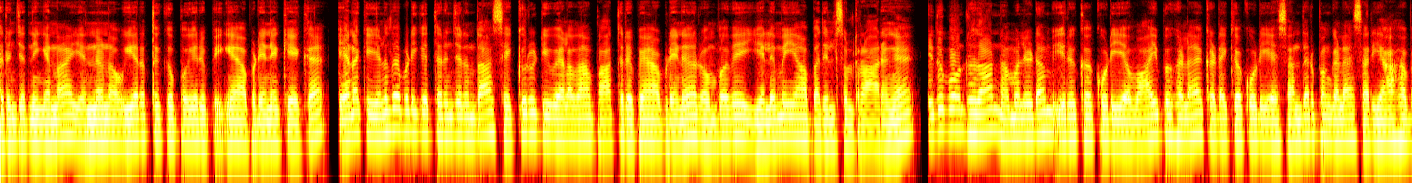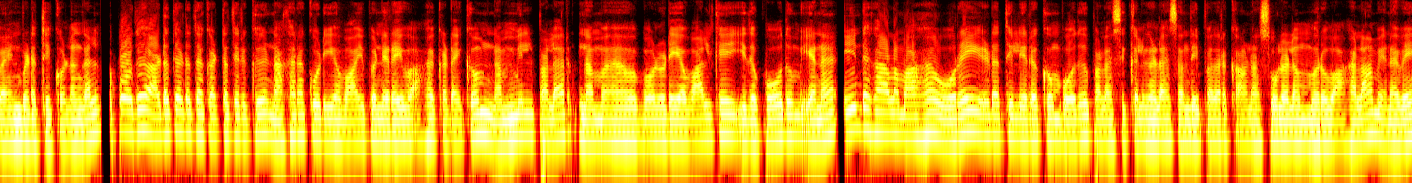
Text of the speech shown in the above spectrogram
தெரிஞ்சிருந்தீங்கன்னா என்னென்ன உயரத்துக்கு போயிருப்பீங்க? அப்படின்னு கேட்க எனக்கு எழுத படிக்க தெரிஞ்சிருந்தா செக்யூரிட்டி வேலை தான் பார்த்துருப்பேன் அப்படின்னு ரொம்பவே எளிமையா பதில் சொல்றாருங்க. இது போன்றுதான் நம்மளிடம் இருக்கக்கூடிய வாய்ப்புகளை கிடைக்கக்கூடிய சந்தர்ப்பங்களை சரியாக பயன்படுத்திக் கொள்ளுங்கள். அப்போது அடுத்தடுத்த கட்டத்திற்கு நகரக்கூடிய வாய்ப்பு நிறைவாக கிடைக்கும். நம்மில் பலர் நம்மளுடைய வாழ்க்கை இது போதும் என நீண்ட காலமாக ஒரே இடத்தில் இருக்கும் போது பல சிக்கல்களை சந்திப்பதற்கான சூழலும் உருவாகலாம். எனவே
